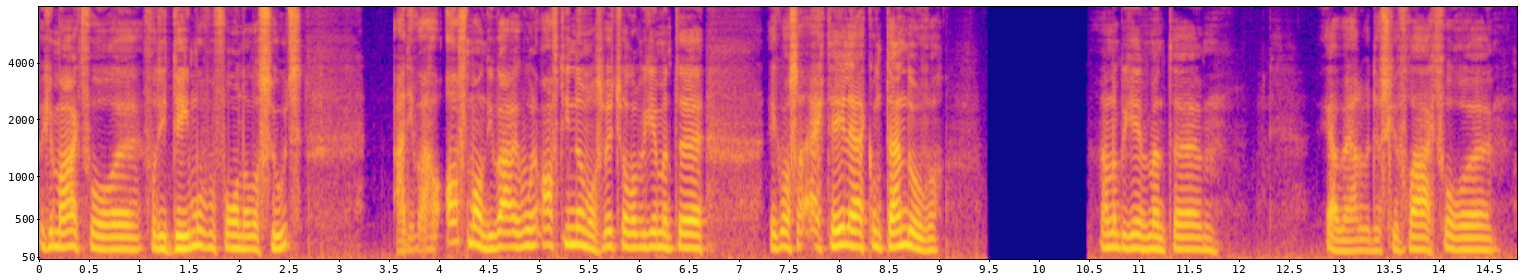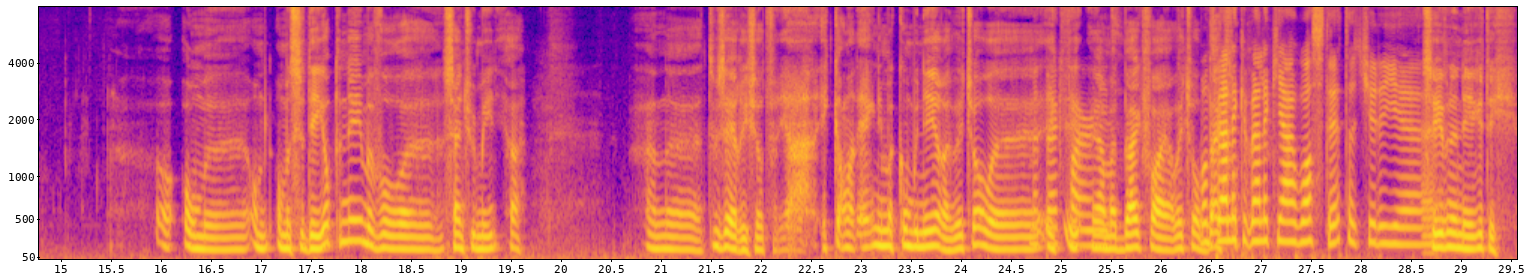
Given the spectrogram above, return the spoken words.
gemaakt voor, voor die demo van Voornal Suits. ah, die waren af, man. Die waren gewoon af, die nummers. Weet je wel, op een gegeven moment, ik was er echt heel erg content over. En op een gegeven moment uh, ja, werden we dus gevraagd voor, uh, om, om, om een cd op te nemen voor Century Media. En toen zei Richard van ja, ik kan het eigenlijk niet meer combineren, weet je wel. Met Backfire. Ik, ja, met Backfire, weet je wel. Want welk, welk jaar was dit dat jullie... Uh... 97.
